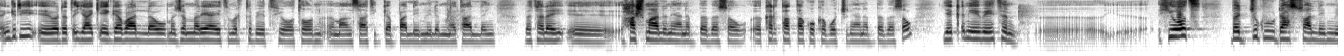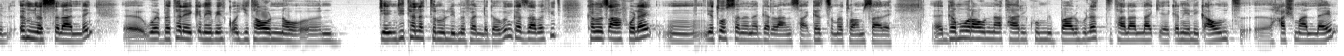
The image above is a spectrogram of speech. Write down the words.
እንግዲህ ወደ ጥያቄ እገባለው። መጀመሪያ የትምህርት ቤት ሕይወቶን ማንሳት ይገባል የሚል እምነት አለኝ። በተለይ ሀሽማልን ያነበበ ሰው፣ ከርታታ ኮከቦችን ያነበበ ሰው የቅኔ ቤትን ሕይወት በእጅጉ ዳሷል የሚል እምነት ስላለኝ በተለይ ቅኔ ቤት ቆይታውን ነው እንዲተነትኑልኝ የምፈልገው ግን ከዛ በፊት ከመጽሐፎ ላይ የተወሰነ ነገር ላንሳ። ገጽ 150 ላይ ገሞራውና ታሪኩ የሚባሉ ሁለት ታላላቅ የቅኔ ሊቃውንት ሀሽማል ላይም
